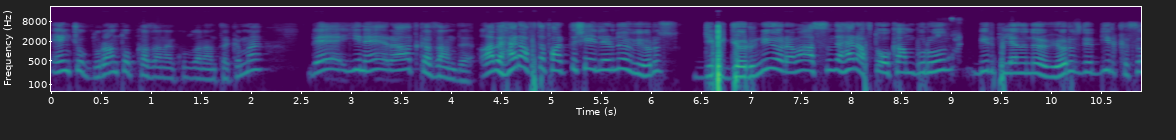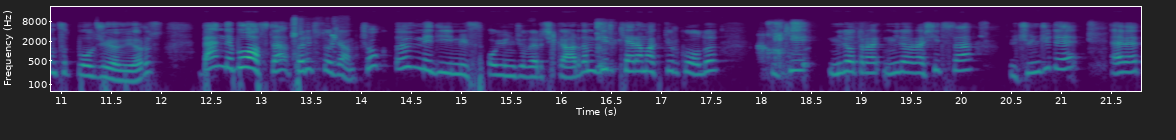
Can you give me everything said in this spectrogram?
en çok duran top kazanan kullanan takımı ve yine rahat kazandı. Abi her hafta farklı şeylerini övüyoruz gibi görünüyor ama aslında her hafta Okan Buruk'un bir planını övüyoruz ve bir kısım futbolcuyu övüyoruz. Ben de bu hafta Ferit Hocam çok övmediğimiz oyuncuları çıkardım. Bir Kerem Aktürkoğlu, iki Milo, Milo Rashica, üçüncü de evet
